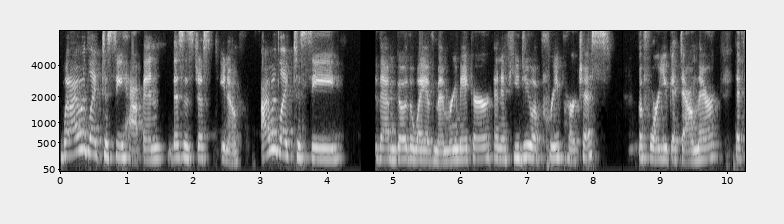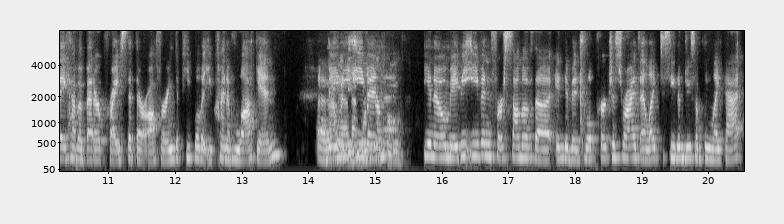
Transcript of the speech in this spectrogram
what I would like to see happen, this is just, you know, I would like to see them go the way of Memory Maker. And if you do a pre purchase before you get down there, that they have a better price that they're offering to people that you kind of lock in. Uh, Maybe yeah, even- wonderful. You know, maybe even for some of the individual purchase rides, I like to see them do something like that.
